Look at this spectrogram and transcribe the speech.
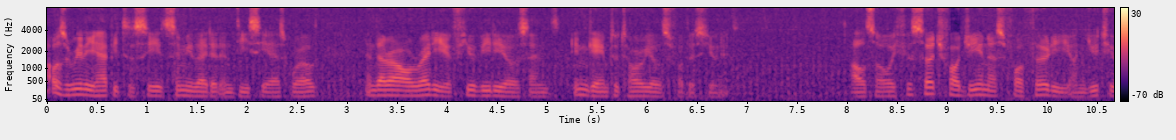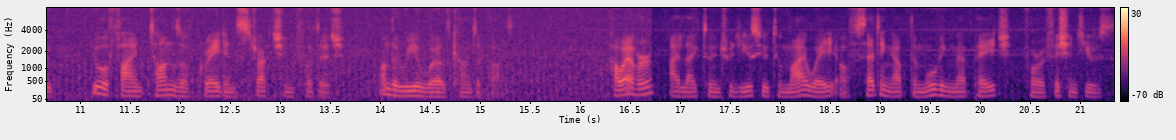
I was really happy to see it simulated in DCS World and there are already a few videos and in-game tutorials for this unit. Also, if you search for GNS 430 on YouTube, you will find tons of great instruction footage on the real-world counterpart. However, I'd like to introduce you to my way of setting up the moving map page for efficient use.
